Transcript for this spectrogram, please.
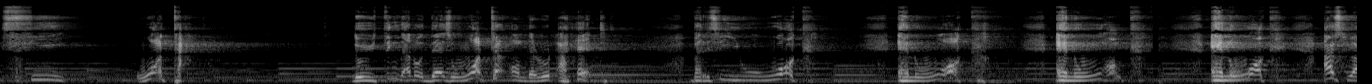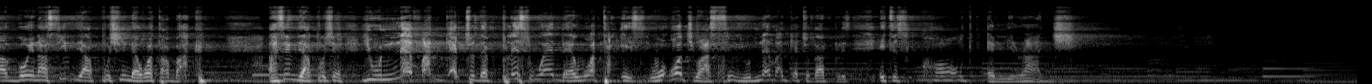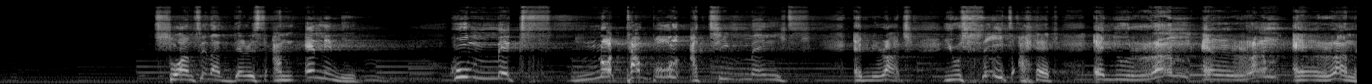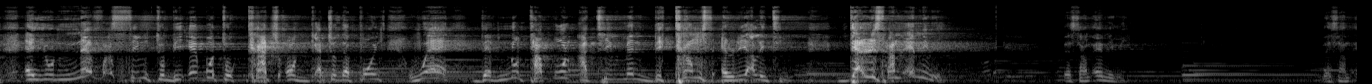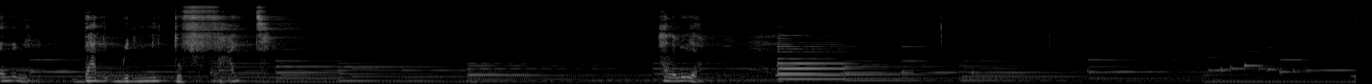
see water do you think that oh, there's water on the road ahead? But you see, you walk and walk and walk and walk as you are going, as if they are pushing the water back. As if they are pushing. You will never get to the place where the water is. What you are seeing, you never get to that place. It is called a mirage. So I'm saying that there is an enemy who makes notable achievements a mirage. You see it ahead and you run and run and run, and you never seem to be able to catch or get to the point where the notable achievement becomes a reality. There is an enemy. There's an enemy. There's an enemy that we need to fight. Hallelujah.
